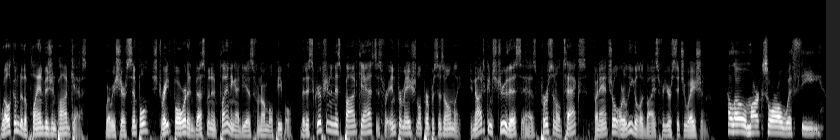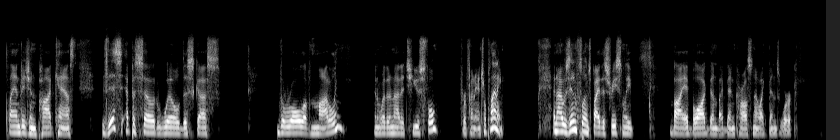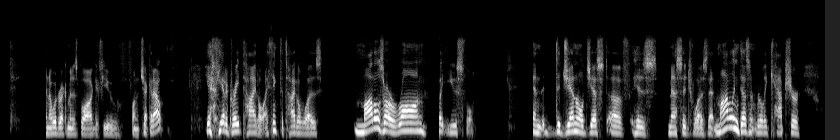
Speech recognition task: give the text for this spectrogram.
Welcome to the PlanVision Podcast, where we share simple, straightforward investment and planning ideas for normal people. The description in this podcast is for informational purposes only. Do not construe this as personal tax, financial, or legal advice for your situation. Hello, Mark Zoril with the PlanVision Podcast. This episode will discuss the role of modeling and whether or not it's useful for financial planning. And I was influenced by this recently by a blog done by Ben Carlson. I like Ben's work. And I would recommend his blog if you want to check it out. Yeah, he had a great title. I think the title was Models Are Wrong but Useful. And the general gist of his message was that modeling doesn't really capture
